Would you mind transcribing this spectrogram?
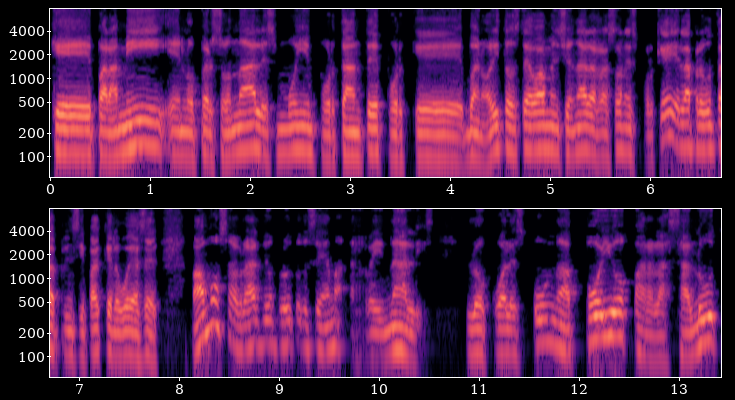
que para mí en lo personal es muy importante porque, bueno, ahorita usted va a mencionar las razones por qué. Es la pregunta principal que le voy a hacer. Vamos a hablar de un producto que se llama Renalis, lo cual es un apoyo para la salud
